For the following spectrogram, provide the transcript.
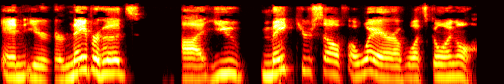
in your neighborhoods. Uh, you make yourself aware of what's going on.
